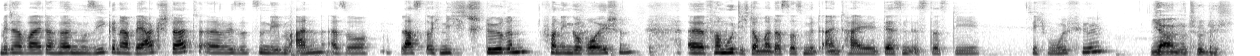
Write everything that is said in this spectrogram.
Mitarbeiter hören Musik in der Werkstatt. Äh, wir sitzen nebenan, also lasst euch nicht stören von den Geräuschen. Äh, vermute ich doch mal, dass das mit ein Teil dessen ist, dass die sich wohlfühlen. Ja, natürlich.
